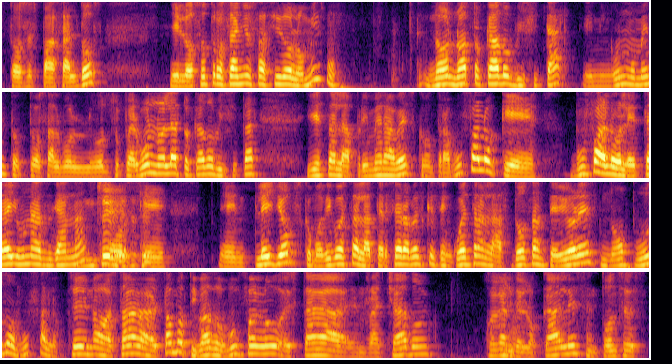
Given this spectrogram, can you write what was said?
Entonces pasa al 2. Y los otros años ha sido lo mismo. No, no ha tocado visitar en ningún momento, to- salvo el Super Bowl no le ha tocado visitar. Y esta es la primera vez contra Buffalo que Buffalo le trae unas ganas Sí, sí, porque en playoffs, como digo, esta es la tercera vez que se encuentran las dos anteriores, no pudo Buffalo. Sí, no, está, está motivado Buffalo, está enrachado, juegan de locales, entonces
